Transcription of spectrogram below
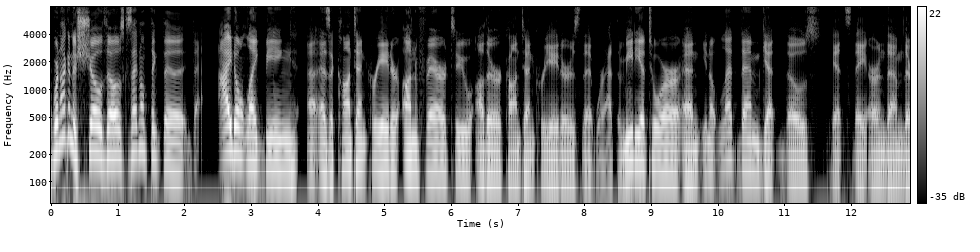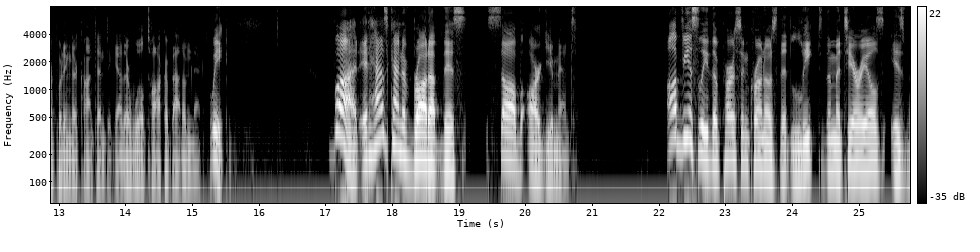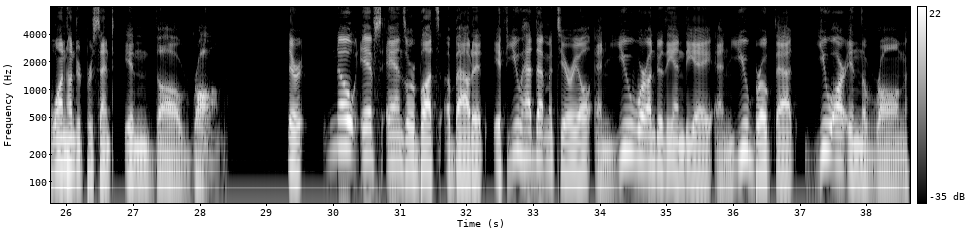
we're not going to show those because I don't think the, the I don't like being uh, as a content creator unfair to other content creators that were at the media tour. And you know let them get those hits. They earn them. They're putting their content together. We'll talk about them next week. But it has kind of brought up this sub argument. Obviously, the person, Kronos, that leaked the materials is 100% in the wrong. There no ifs, ands, or buts about it. If you had that material and you were under the NDA and you broke that, you are in the wrong.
